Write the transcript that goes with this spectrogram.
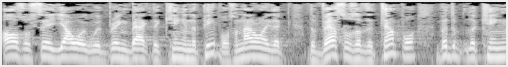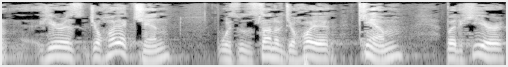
also said Yahweh would bring back the king and the people. So not only the, the vessels of the temple, but the, the king here is Jehoiachin, which was the son of Jehoiakim, but here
